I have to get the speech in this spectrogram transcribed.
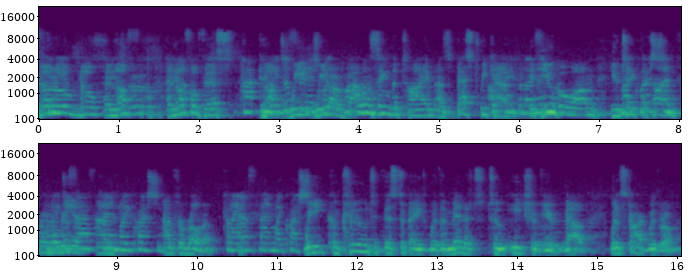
no, no, no, enough, enough of this. Pat, can I Not- just we, we are point? balancing the time as best we can. but I If you go on, you My take the time from can I just Maria and, and from Ronan. Can I ask Ben my question? We conclude this debate with a minute to each of you. Now, we'll start with Ronan.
